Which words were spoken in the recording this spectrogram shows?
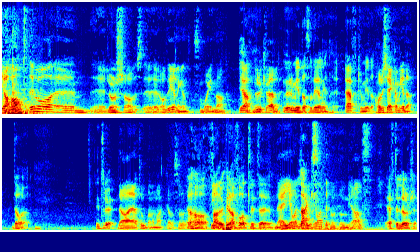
Jaha, det var eh, lunchavdelningen som var innan. Ja, Nu är det kväll. nu är det middagsavdelningen. Eftermiddag. Har du käkat middag? Det har jag. Inte du? Ja, jag tog bara en macka och så... Jaha, fan du kunde ha fått lite Nej, jag var inte, lax jag var inte hung- hungrig alls. efter lunchen.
